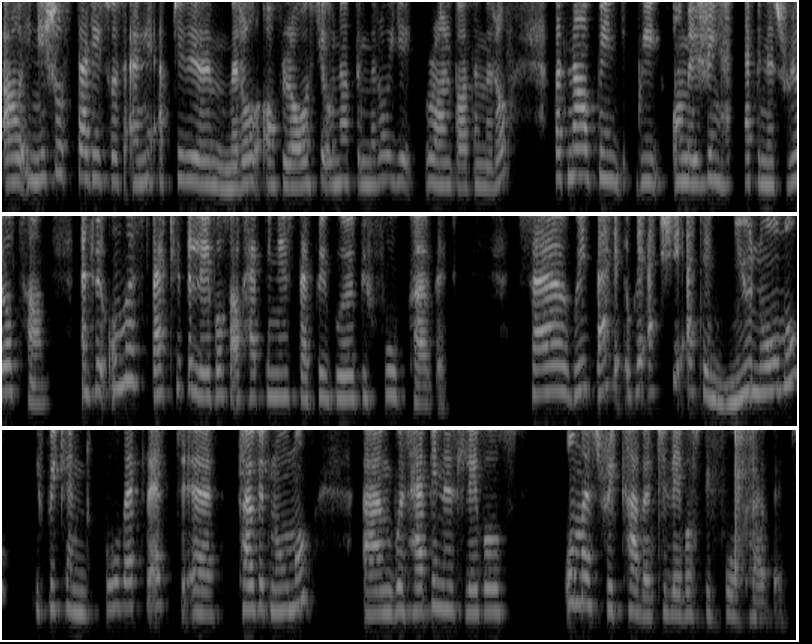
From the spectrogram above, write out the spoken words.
our initial studies was only up to the middle of last year, or not the middle, around about the middle. But now we are measuring happiness real time, and we're almost back to the levels of happiness that we were before COVID. So we're back. We're actually at a new normal, if we can call that that uh, COVID normal, um, with happiness levels almost recovered to levels before COVID.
